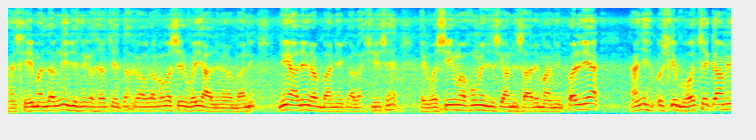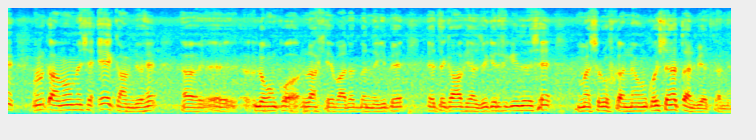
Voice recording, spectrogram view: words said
ہاں اس کا یہ مطلب نہیں، جس نے کثرت سے اعتکاف رکھا بس صرف وہی عالم ربانی، نہیں، عالم ربانی ایک الگ چیز ہے، ایک وسیع مفہوم ہے، جس کے ہم نے سارے معنی پڑھ لیا۔ ہاں جی اس کے بہت سے کام ہیں، ان کاموں میں سے ایک کام جو ہے لوگوں کو اللہ کی عبادت، بندگی پہ اعتکاف یا ذکر فکر سے مصروف کرنا، ان کو اس طرح تربیت کرنا۔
